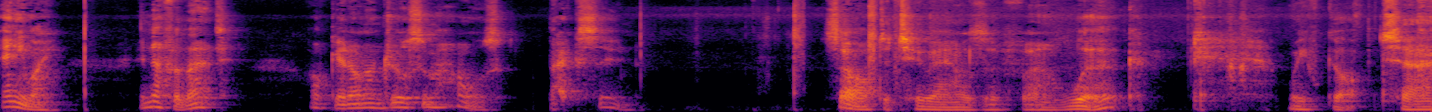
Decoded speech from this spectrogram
Anyway, enough of that. I'll get on and drill some holes. Back soon. So after two hours of uh, work, we've got uh,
